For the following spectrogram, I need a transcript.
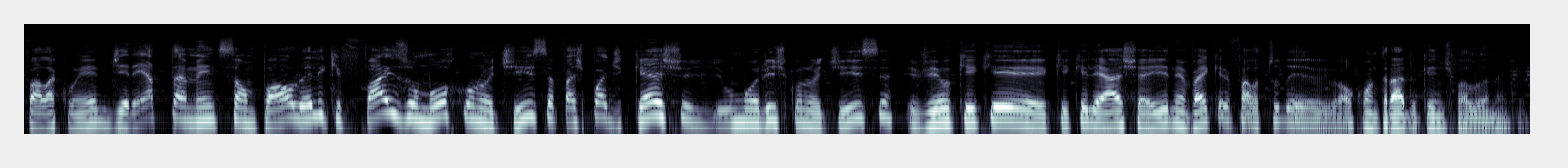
falar com ele, diretamente de São Paulo. Ele que faz humor com notícia, faz podcast de humorístico com notícia e vê o que que, que que ele acha aí, né? Vai que ele fala tudo ao contrário do que a gente falou, né? cara?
